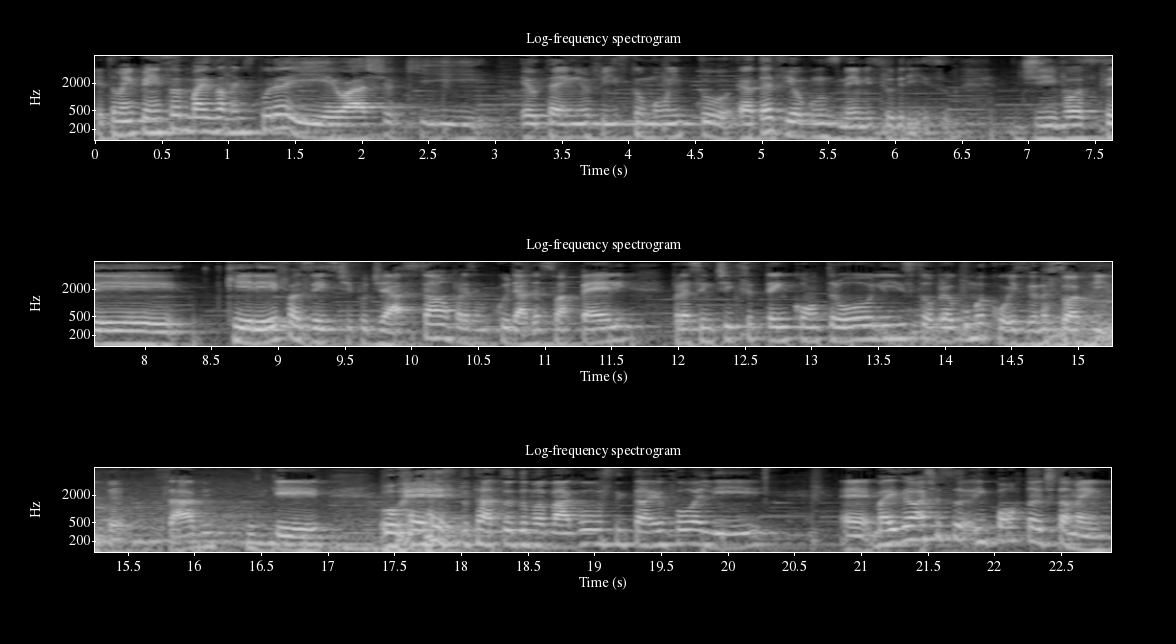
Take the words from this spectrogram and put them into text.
Eu também penso mais ou menos por aí. Eu acho que eu tenho visto muito. Eu até vi alguns memes sobre isso. De você querer fazer esse tipo de ação, por exemplo, cuidar da sua pele, para sentir que você tem controle sobre alguma coisa na sua vida, sabe? Porque o resto tá tudo uma bagunça, então eu vou ali. É, mas eu acho isso importante também,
